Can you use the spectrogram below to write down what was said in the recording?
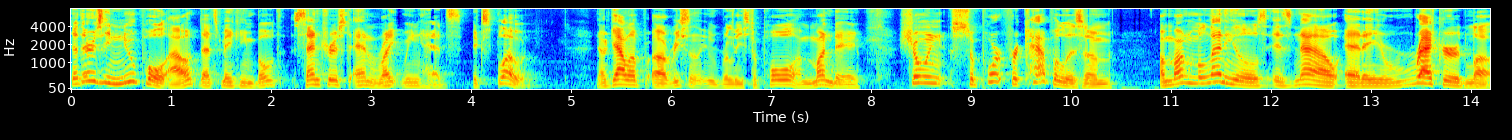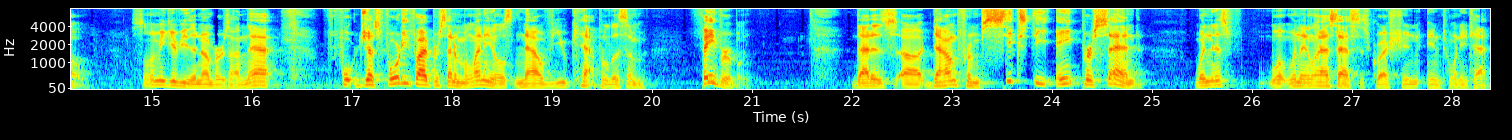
Now, there's a new poll out that's making both centrist and right wing heads explode. Now, Gallup uh, recently released a poll on Monday showing support for capitalism among millennials is now at a record low. So, let me give you the numbers on that. For, just 45% of millennials now view capitalism favorably. That is uh, down from 68% when this when they last asked this question in 2010.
